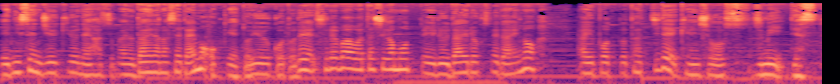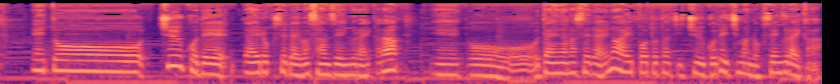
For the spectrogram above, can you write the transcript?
で、2019年発売の第7世代も OK ということで、それは私が持っている第6世代の iPod Touch で検証済みです。えっ、ー、と、中古で第6世代は3000円ぐらいから、えっ、ー、と、第7世代の iPod Touch 中古で1万6000円ぐらいから、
